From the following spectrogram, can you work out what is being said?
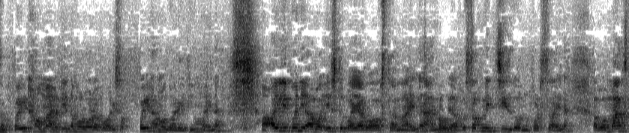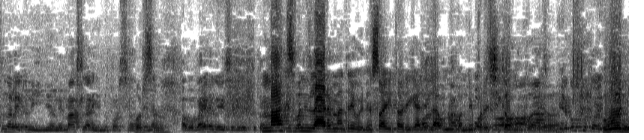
सबै ठाउँमा हामी तिन नम्बर वडाभरि सबै ठाउँमा गरेको थियौँ होइन। अहिले पनि अब यस्तो भयावह अवस्थामा होइन। हामीले अब सक्ने चिज गर्नुपर्छ होइन। अब मास्क नलाइकन हिँड्नेहरूलाई मास्क लाएर हिँड्नुपर्छ होइन। अब बाहिर गइसकेपछि त मास्क पनि लाएर मात्रै होइन सही तरिकाले लाउनु भन्ने पर सिकाउनु पर्यो हो नि।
